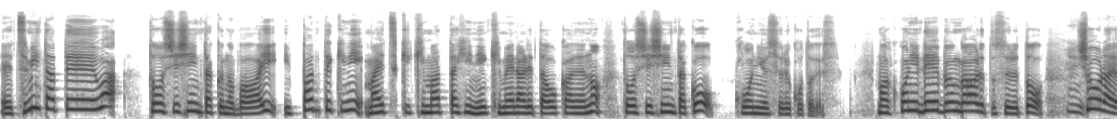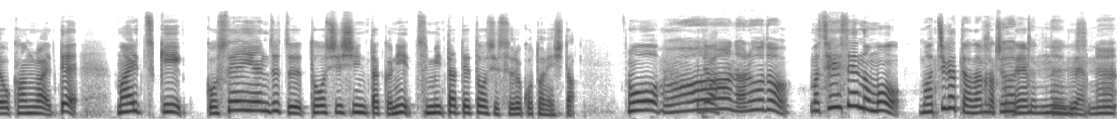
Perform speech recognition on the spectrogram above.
えー積み立ては投資信託の場合一般的に毎月決まった日に決められたお金の投資信託を購入することです。まあここに例文があるとするとはい。将来を考えて毎月5000円ずつ投資信託に積み立て投資することにしたおー。じゃああなるほど。まあ、先生のも間違ってはなかったね。間違ってないです全然。ね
